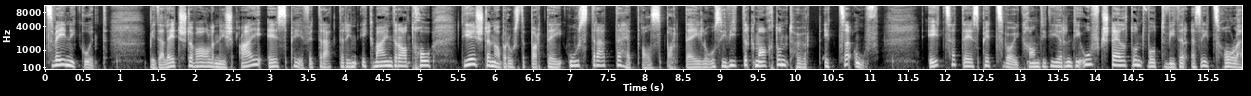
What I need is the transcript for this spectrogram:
zu wenig gut. Bei den letzten Wahlen ist eine SP-Vertreterin in den Gemeinderat gekommen. Die ist dann aber aus der Partei austreten, hat als Parteilose weitergemacht und hört jetzt auf. Jetzt hat die SP zwei Kandidierende aufgestellt und will wieder einen Sitz holen,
